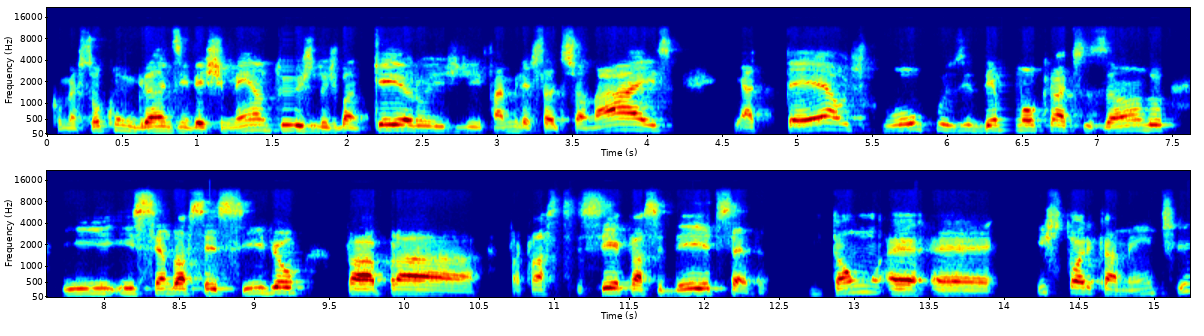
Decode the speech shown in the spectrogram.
Começou com grandes investimentos dos banqueiros, de famílias tradicionais, e até aos poucos ir democratizando e, e sendo acessível para a classe C, classe D, etc. Então, é, é, historicamente,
